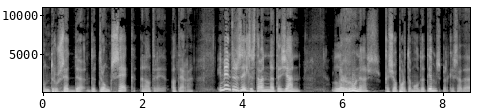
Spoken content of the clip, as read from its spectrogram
un trosset de, de tronc sec en el, tre, el terra. I mentre ells estaven netejant les runes, que això porta molt de temps perquè s'ha de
